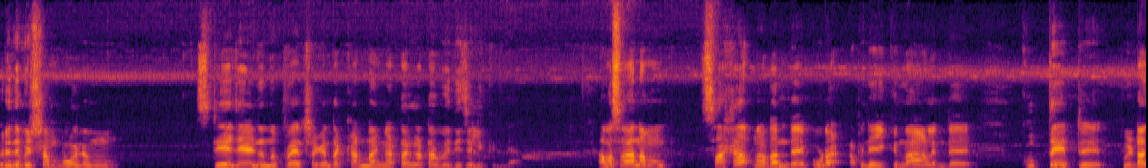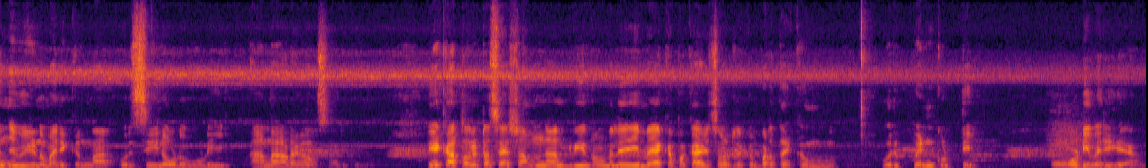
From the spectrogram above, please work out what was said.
ഒരു നിമിഷം പോലും സ്റ്റേജിൽ നിന്ന് പ്രേക്ഷകന്റെ കണ്ണങ്ങട്ടങ്ങട്ട വ്യതിചലിക്കില്ല. അവസാനം സഹ നടന്റെ കൂടെ അഭിനയിക്കുന്ന ആളിന്റെ കുത്തേറ്റ് പിടഞ്ഞു വീണ് മരിക്കുന്ന ഒരു സീനോടുകൂടി ആ നാടകം അവസാനിക്കുന്നു. ഈ കട്ടറിട്ട ശേഷം ഞാൻ ഗ്രീൻ റൂമിൽ ഈ മേക്കപ്പൊക്കെ അഴിച്ചുകൊണ്ടിരിക്കുമ്പോഴത്തേക്കും ഒരു പെൺകുട്ടി ഓടി വരികയാണ്.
